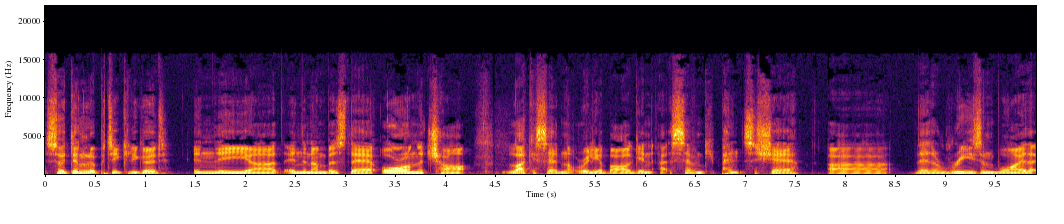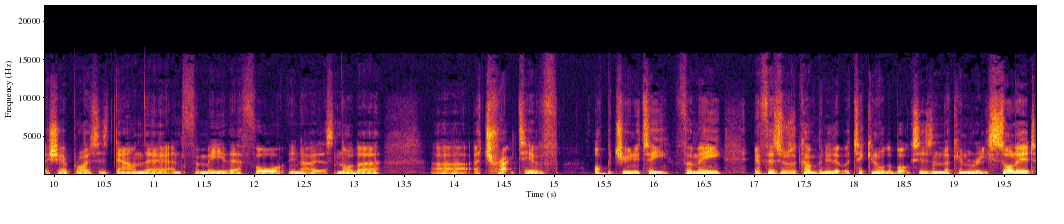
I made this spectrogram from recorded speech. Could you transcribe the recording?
So it didn't look particularly good in the uh, in the numbers there or on the chart. Like I said, not really a bargain at 70 pence a share. Uh, there's a reason why that share price is down there, and for me, therefore, you know, it's not a uh, attractive opportunity for me. If this was a company that were ticking all the boxes and looking really solid,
